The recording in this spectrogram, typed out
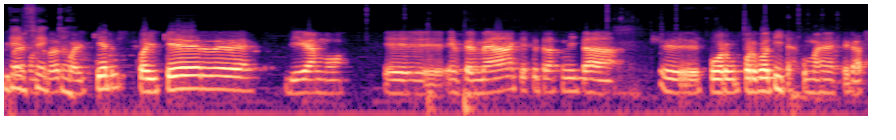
Y para controlar cualquier, cualquier eh, digamos, eh, enfermedad que se transmita eh, por, por gotitas, como en este caso.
